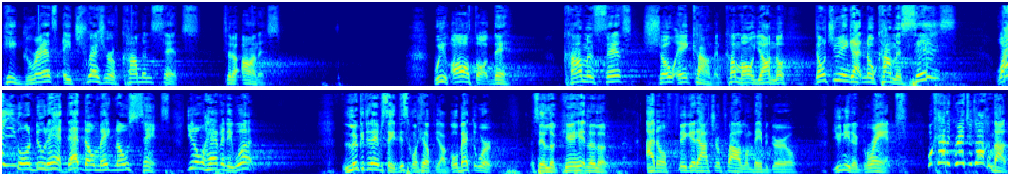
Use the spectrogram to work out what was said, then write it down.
He grants a treasure of common sense to the honest. We've all thought that. Common sense show ain't common. Come on, y'all know. Don't you ain't got no common sense? Why you gonna do that? That don't make no sense. You don't have any what? Look at the neighbor and say, this is gonna help y'all. Go back to work and say, look, here, here, look, look. I don't figured out your problem, baby girl. You need a grant. What kind of grant you talking about?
